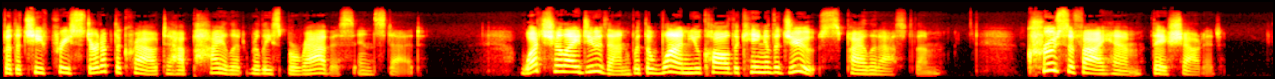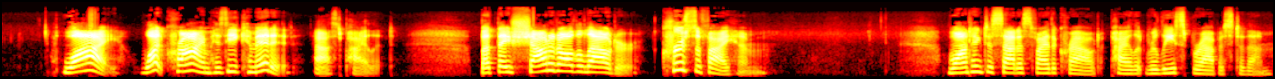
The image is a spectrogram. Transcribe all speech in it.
But the chief priest stirred up the crowd to have Pilate release Barabbas instead. What shall I do then with the one you call the king of the Jews? Pilate asked them. Crucify him, they shouted. Why? What crime has he committed? asked Pilate. But they shouted all the louder, Crucify him! Wanting to satisfy the crowd, Pilate released Barabbas to them.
